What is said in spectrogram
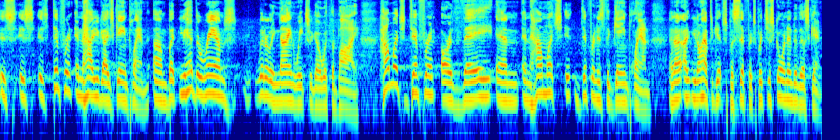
is is is different in how you guys game plan. Um, but you had the Rams literally nine weeks ago with the bye. How much different are they, and and how much it, different is the game plan? And I, I, you don't have to get specifics, but just going into this game.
